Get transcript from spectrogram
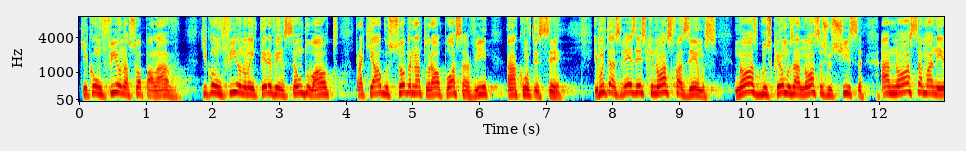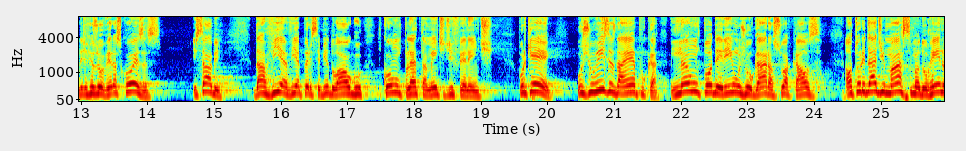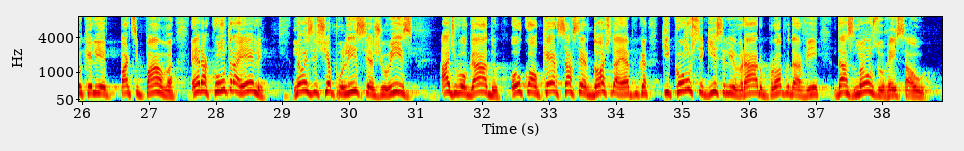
que confiam na Sua palavra, que confiam numa intervenção do alto para que algo sobrenatural possa vir a acontecer. E muitas vezes é isso que nós fazemos, nós buscamos a nossa justiça, a nossa maneira de resolver as coisas. E sabe, Davi havia percebido algo completamente diferente, porque os juízes da época não poderiam julgar a sua causa. A autoridade máxima do reino que ele participava era contra ele. Não existia polícia, juiz, advogado ou qualquer sacerdote da época que conseguisse livrar o próprio Davi das mãos do rei Saul.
